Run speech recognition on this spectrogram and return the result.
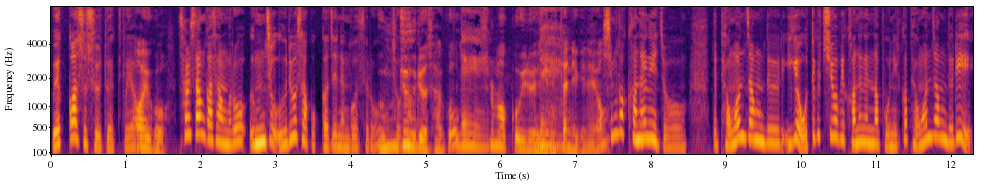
외과 수술도 했고요. 아이고. 설상가상으로 음주 의료 사고까지 낸 것으로 음주 조사. 의료 사고? 네. 술 먹고 의료 행위를 네. 했다는 얘기네요. 심각한 행위죠. 근데 병원장들 이게 어떻게 취업이 가능했나 보니까 병원장들이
